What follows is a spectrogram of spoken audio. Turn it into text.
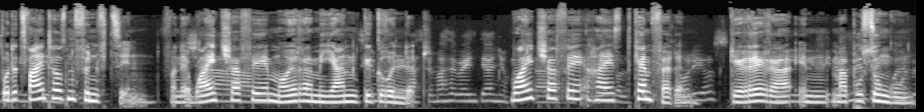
wurde 2015 von der White Moira Mian gegründet. White heißt Kämpferin, Guerrera in Mapusungun,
